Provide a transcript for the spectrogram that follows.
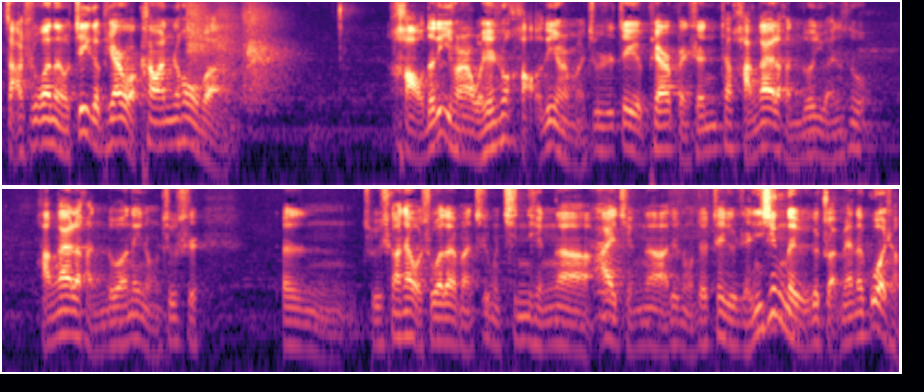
咋说呢？这个片儿我看完之后吧，好的地方，我先说好的地方嘛，就是这个片儿本身它涵盖了很多元素，涵盖了很多那种就是，嗯，就是刚才我说的嘛，这种亲情啊、爱情啊，这种的这个人性的有一个转变的过程，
